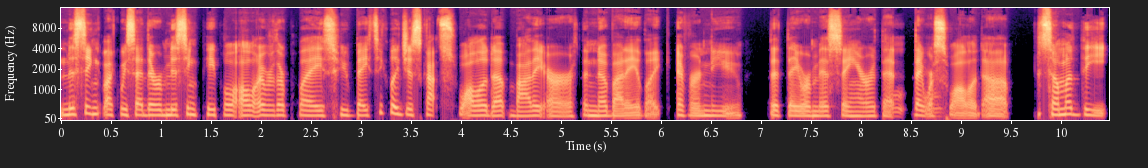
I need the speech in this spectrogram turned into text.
missing like we said there were missing people all over their place who basically just got swallowed up by the earth and nobody like ever knew that they were missing or that they were Mhm. swallowed up some of the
